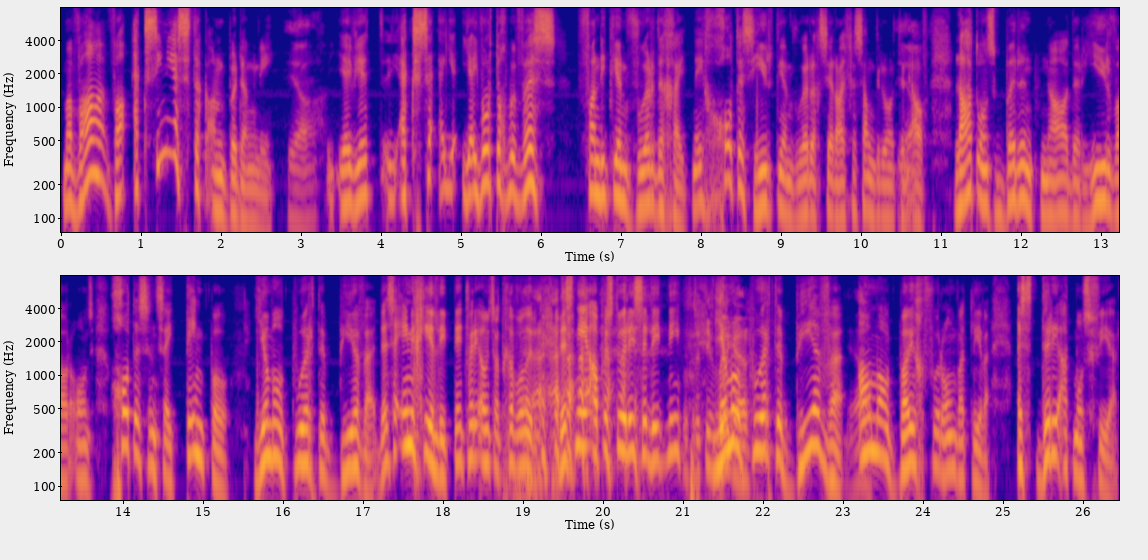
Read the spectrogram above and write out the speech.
maar waar waar ek sien nie 'n stuk aanbidding nie Ja. jy weet ek sê jy, jy word tog bewus van die teenwoordigheid nê nee, God is hier teenwoordig sê daai gesang 311 laat ons bidend nader hier waar ons God is in sy tempel hemelpoorte bewe dis 'n NG lied net vir die ouens wat gewonder het dis nie 'n apostoliese lied nie. Hemelpoorte bewe, Ja. almal buig voor hom wat lewe. Is dit die atmosfeer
